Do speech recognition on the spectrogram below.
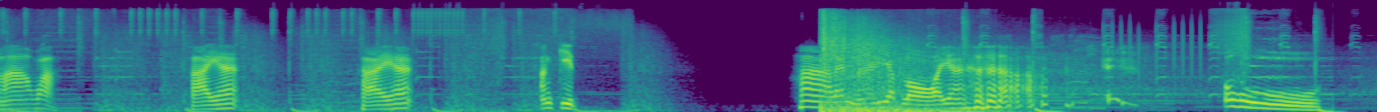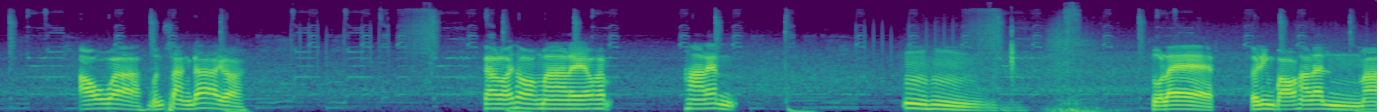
มาว่ะ ใครฮะ ใครฮะ อังกฤษห้าแล้วนเรียบร้อยฮะ โอ้ เอาว่ะ เหมือนสั่งได้ว่ะ เก้าร้อยทองมาแล้วครับฮาแลนด์อือหือตัวแรกเออร์ลิงบอลฮาแลนด์มา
